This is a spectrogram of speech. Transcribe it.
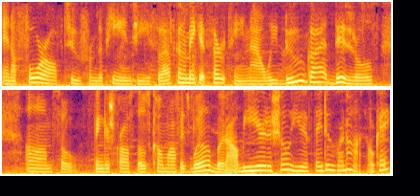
and a 4 off 2 from the P&G so that's going to make it 13 now we do got digitals um, so fingers crossed those come off as well but I'll be here to show you if they do or not okay?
